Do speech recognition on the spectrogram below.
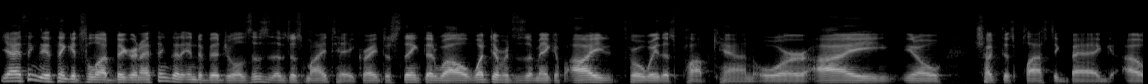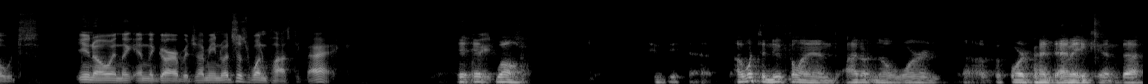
Yeah, I think they think it's a lot bigger, and I think that individuals. This is just my take, right? Just think that, well, what difference does it make if I throw away this pop can or I, you know, chuck this plastic bag out, you know, in the in the garbage? I mean, it's just one plastic bag. It, it, well, I went to Newfoundland. I don't know Warren uh, before the pandemic, and uh,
